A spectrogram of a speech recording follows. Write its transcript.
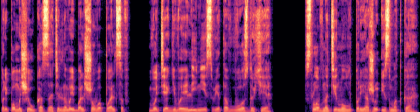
при помощи указательного и большого пальцев вытягивая линии света в воздухе, словно тянул пряжу из мотка.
